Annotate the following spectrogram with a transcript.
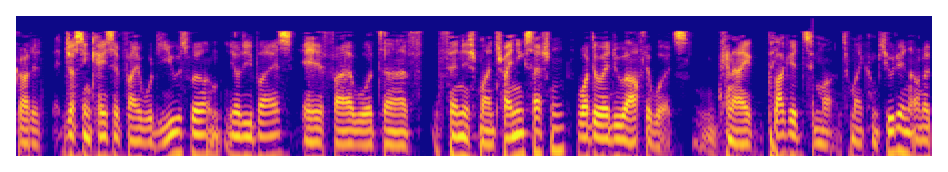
Got it. Just in case if I would use your device, if I would uh, finish my training session, what do I do afterwards? Can I plug it to my, to my computer in order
